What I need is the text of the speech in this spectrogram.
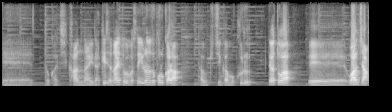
えー、とか、館内だけじゃないと思いますね。いろんなところから多分キッチンカーも来る。で、あとは、えー、ワンちゃん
